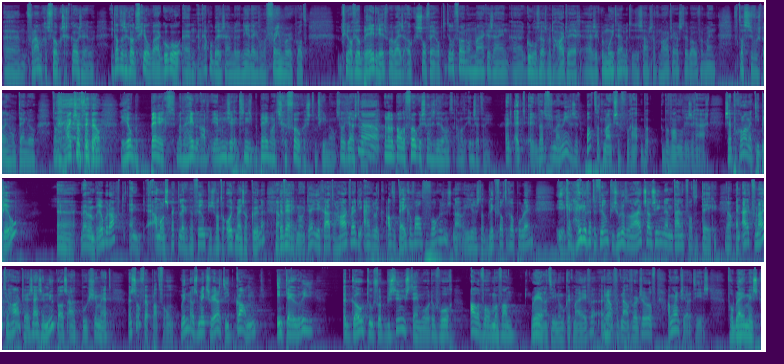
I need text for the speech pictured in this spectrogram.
ehm, voornamelijk als focus gekozen hebben. En dat is een groot verschil waar Google en, en Apple bezig zijn met het neerleggen van een framework wat misschien wel veel breder is, waarbij ze ook software op de telefoon aan het maken zijn. Eh, Google zelfs met de hardware eh, zich bemoeit, hè, met de, de samenstelling van de hardware, als we het hebben over mijn fantastische voorspelling rond Tango. Dan is Microsoft natuurlijk wel heel beperkt met een hele, je moet niet zeggen, het is niet beperkt, maar het is gefocust misschien wel. Stel het juist wel. Nou, Met een bepaalde focus zijn ze dit aan het, aan het inzetten nu. Het, het, het- wat volgens mij meer is, het pad dat Microsoft be- bewandelt is raar. Ze hebben begonnen met die bril. Eh, we hebben een bril bedacht en eh, allemaal spectaculaire filmpjes wat er ooit mee zou kunnen. Ja. Dat werkt nooit. Hè? Je gaat de hardware die eigenlijk altijd tegenvalt vervolgens. Nou, hier is dat blikveld een groot probleem. Je krijgt hele vette filmpjes hoe dat er dan uit zou zien en uiteindelijk valt het tegen. Ja. En eigenlijk vanuit die hardware zijn ze nu pas aan het pushen met een softwareplatform. Windows Mixed Reality kan in theorie het go-to soort besturingssysteem worden voor alle vormen van reality, noem ik het maar even. Eh, Ja. Of het nou virtual of augmented reality is. Probleem is,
